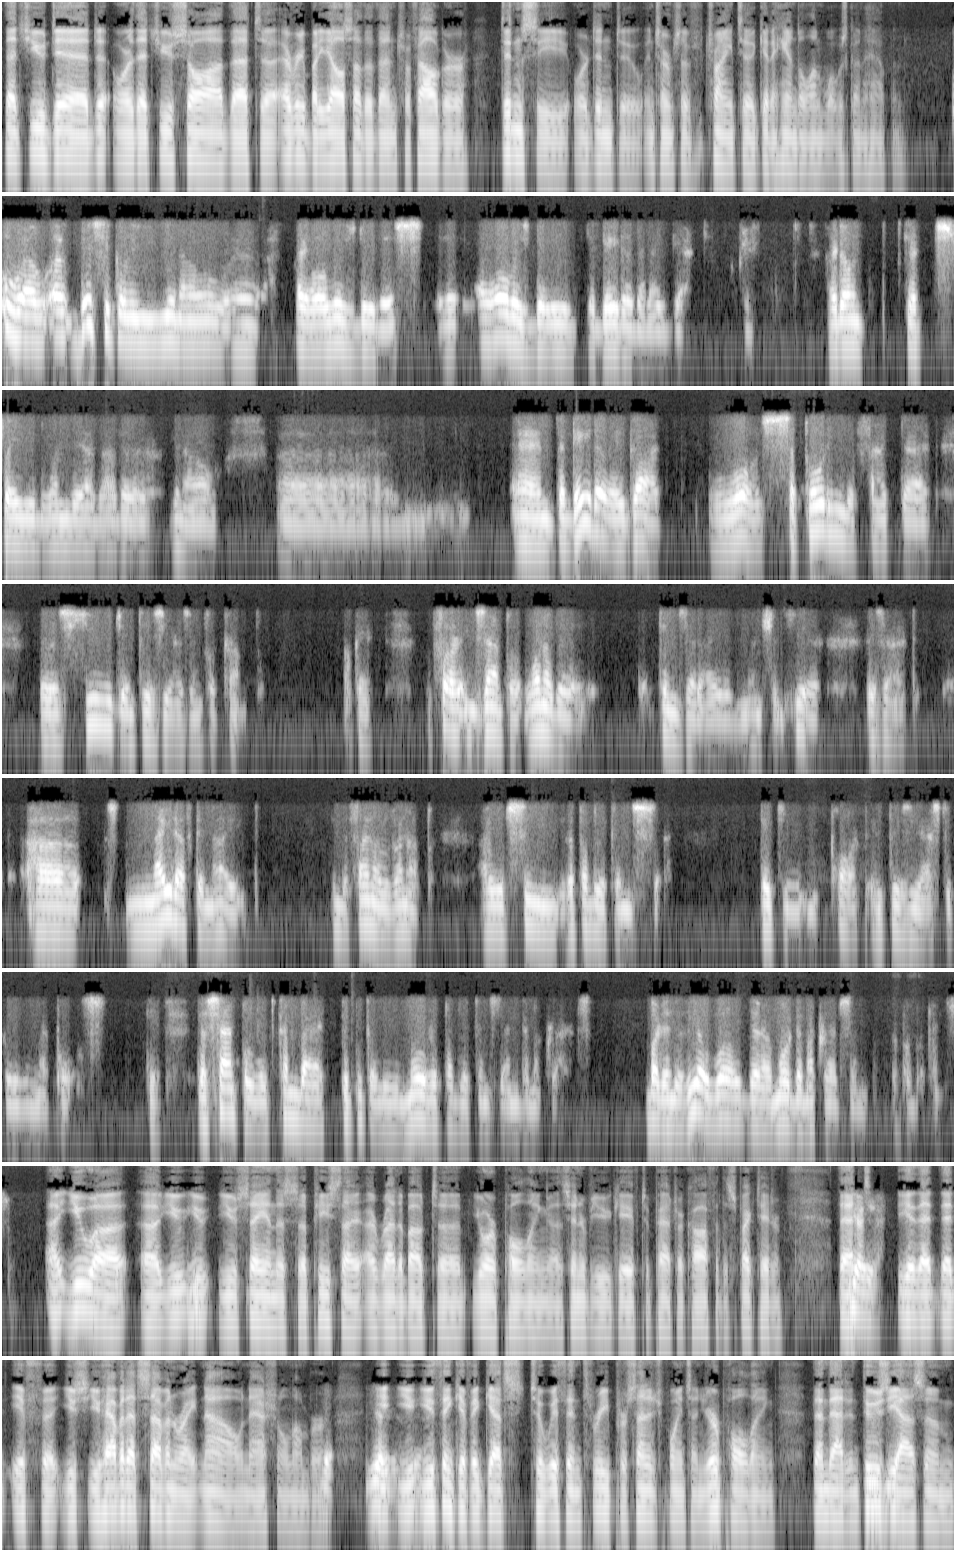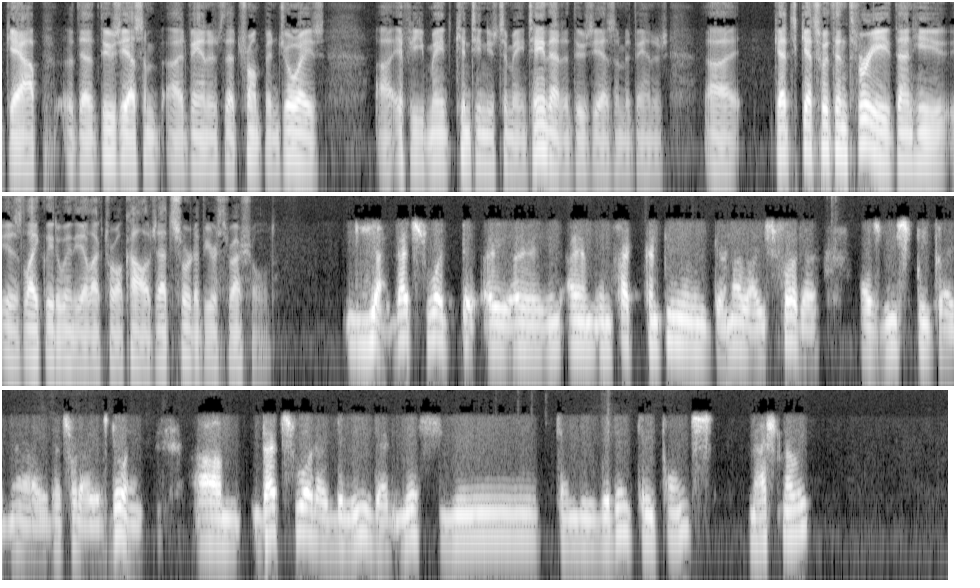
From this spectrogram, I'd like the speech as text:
that you did or that you saw that uh, everybody else other than Trafalgar didn't see or didn't do in terms of trying to get a handle on what was going to happen? Well, uh, basically, you know, uh, I always do this. Uh, I always believe the data that I get. Okay, I don't get swayed one way or the other. You know, uh, and the data I got was supporting the fact that there is huge enthusiasm for Trump. Okay, for example, one of the things that I would mention here is that. Uh, night after night, in the final run up, I would see Republicans taking part enthusiastically in my polls. Okay. The sample would come back typically more Republicans than Democrats. But in the real world, there are more Democrats than Republicans. Uh, you, uh, uh, you, you, you say in this uh, piece I, I read about uh, your polling, uh, this interview you gave to Patrick Hauf at the Spectator, that Yeah, yeah. that that if uh, you you have it at seven right now, national number, Yeah, yeah, you, yeah, you, yeah. think if it gets to within three percentage points on your polling, then that enthusiasm gap, or the enthusiasm advantage that Trump enjoys, uh, if he main, continues to maintain that enthusiasm advantage, uh, gets gets within three, then he is likely to win the electoral college. That's sort of your threshold. Yeah, that's what I, I, I am, in fact, continuing to analyze further as we speak right now. That's what I was doing. Um, that's what I believe that if you can be within three points nationally,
